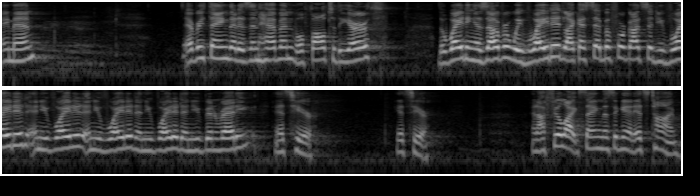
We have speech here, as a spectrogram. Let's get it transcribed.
Amen. Everything that is in heaven will fall to the earth. The waiting is over. We've waited. Like I said before, God said, You've waited and you've waited and you've waited and you've waited and you've been ready. And it's here. It's here. And I feel like saying this again it's time.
